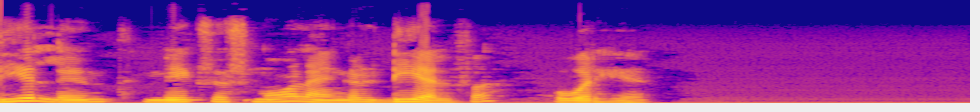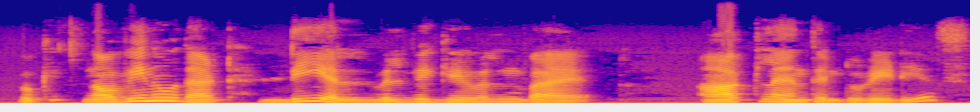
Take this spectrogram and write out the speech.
dl length makes a small angle d alpha over here. Okay? Now we know that dl will be given by arc length into radius.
